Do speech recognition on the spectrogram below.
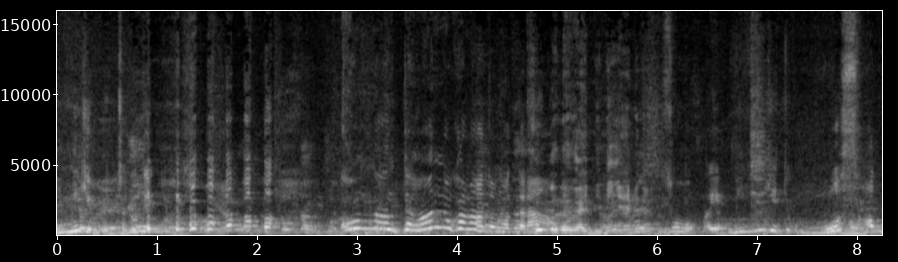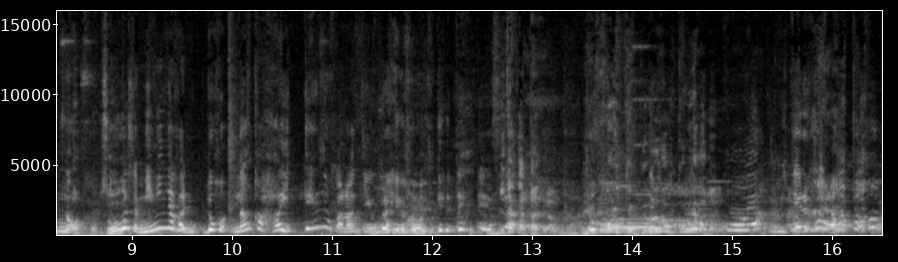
耳毛めっちゃ出てんのよこんなんってあんのかなと思ったら。こんな長い耳毛みたいな。そういや耳毛っていうかもうさのどうした耳の中にどうなんか入ってんのかなっていうぐらい出てて見たかったじゃん。横行ってぐるぐる込みたかったじこうやって見てるからと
